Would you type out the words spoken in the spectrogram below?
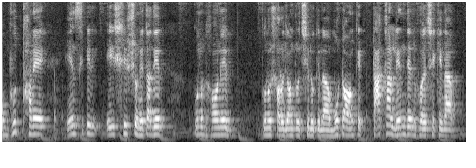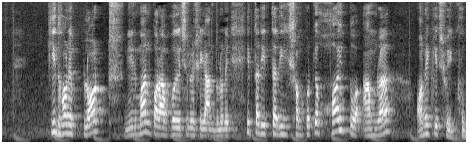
অভ্যুত্থানে এনসিপির এই শীর্ষ নেতাদের কোনো ধরনের কোনো ষড়যন্ত্র ছিল কিনা, মোটা অঙ্কের টাকা লেনদেন হয়েছে কিনা, কী ধরনের প্লট নির্মাণ করা হয়েছিল সেই আন্দোলনে ইত্যাদি ইত্যাদি সম্পর্কে হয়তো আমরা অনেক কিছুই খুব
